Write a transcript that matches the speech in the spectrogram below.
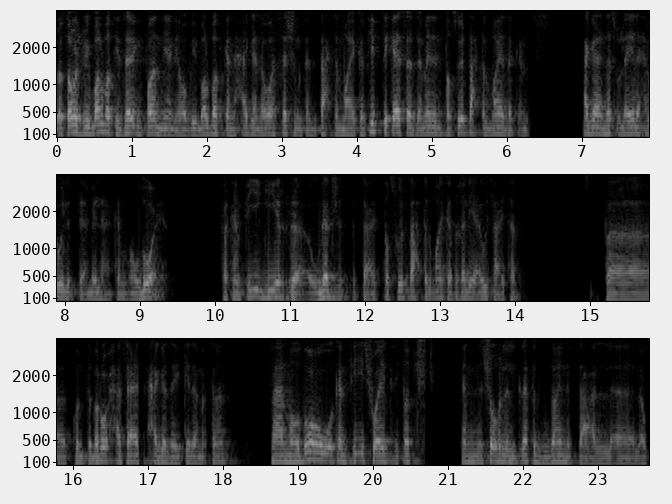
بس هو مش بيبلبط has fun يعني هو بيبلبط كان حاجة إن هو ال session كان تحت المية. كان في افتكاسة زمان إن التصوير تحت المية ده كان حاجة ناس قليلة قوي اللي بتعملها كان موضوع يعني. فكان في gear و gadget بتاع التصوير تحت المايه كانت غالية قوي ساعتها. فكنت بروح أساعد في حاجة زي كده مثلا. فالموضوع كان فيه شوية retouch كان شغل ال graphic design بتاع لو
